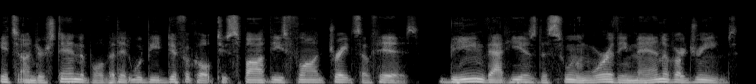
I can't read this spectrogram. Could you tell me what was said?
It's understandable that it would be difficult to spot these flawed traits of his, being that he is the swoon-worthy man of our dreams.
